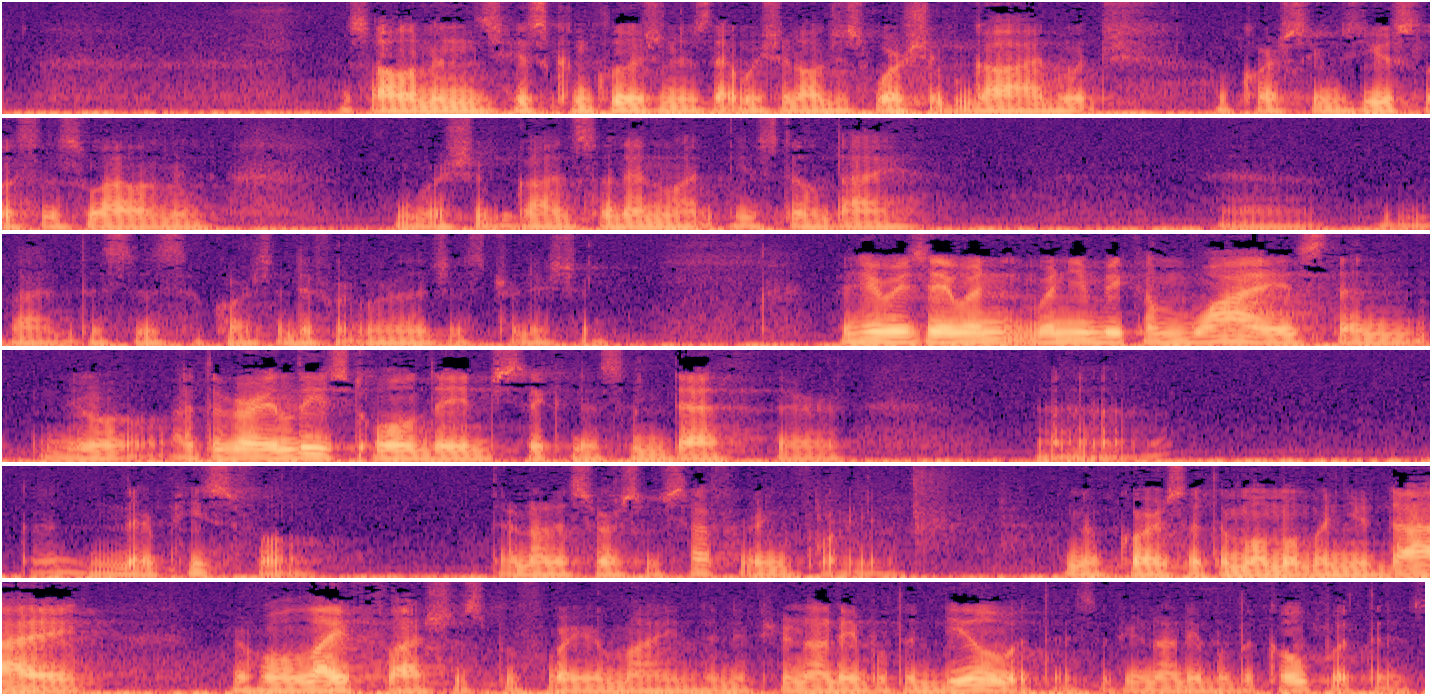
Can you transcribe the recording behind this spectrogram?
Solomon's his conclusion is that we should all just worship God, which of course seems useless as well. I mean, you worship God, so then what? You still die. Uh, but this is, of course, a different religious tradition. But here we say when, when you become wise, then, you know, at the very least, old age, sickness, and death, they're, uh, they're peaceful. They're not a source of suffering for you. And of course, at the moment when you die, your whole life flashes before your mind. And if you're not able to deal with this, if you're not able to cope with this,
